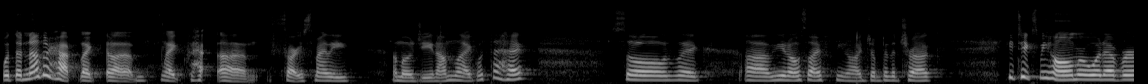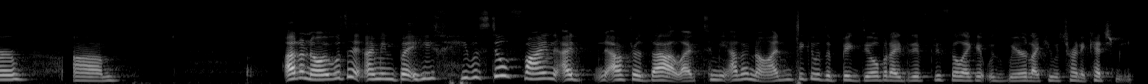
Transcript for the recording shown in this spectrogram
with another hap, like, um, like, um, sorry, smiley emoji, and I'm like, "What the heck?" So I was like, um, you know, so I, you know, I jump in the truck. He takes me home or whatever. Um, I don't know. It wasn't. I mean, but he's he was still fine. I after that, like to me, I don't know. I didn't think it was a big deal, but I did feel like it was weird. Like he was trying to catch me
